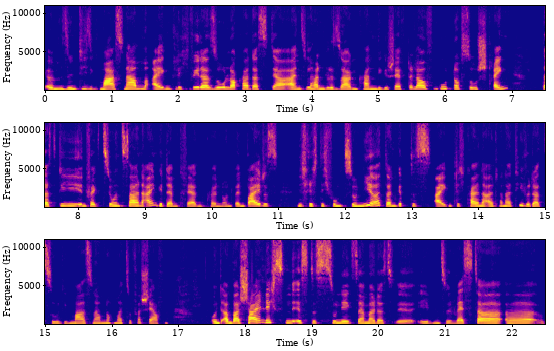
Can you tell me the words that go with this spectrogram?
ähm, sind die Maßnahmen eigentlich weder so locker, dass der Einzelhandel sagen kann, die Geschäfte laufen gut, noch so streng, dass die Infektionszahlen eingedämmt werden können. Und wenn beides nicht richtig funktioniert, dann gibt es eigentlich keine Alternative dazu, die Maßnahmen nochmal zu verschärfen. Und am wahrscheinlichsten ist es zunächst einmal, dass äh, eben Silvester äh,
